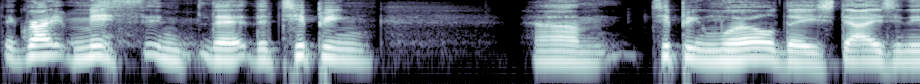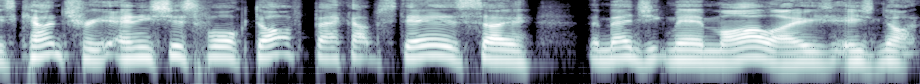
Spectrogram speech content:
The great myth in the the tipping." um, tipping world these days in this country, and he's just walked off back upstairs. So the Magic Man Milo, he's, he's not,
